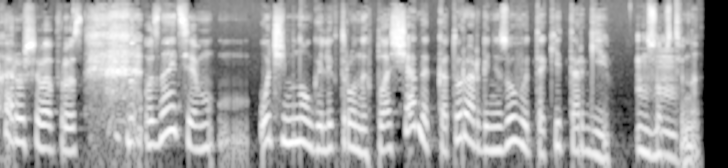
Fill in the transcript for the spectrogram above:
Хороший вопрос. Ну, вы знаете, очень много электронных площадок, которые организовывают такие торги, собственно.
